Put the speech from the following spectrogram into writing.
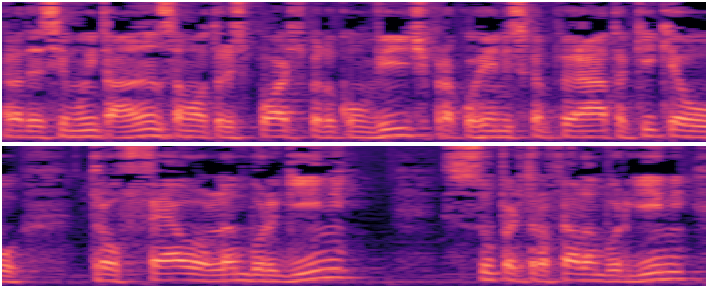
Agradecer muito a ANSA Motorsport pelo convite para correr nesse campeonato aqui, que é o Troféu Lamborghini, Super Troféu Lamborghini,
